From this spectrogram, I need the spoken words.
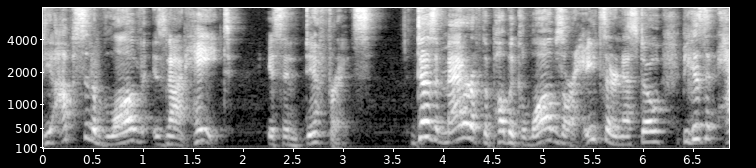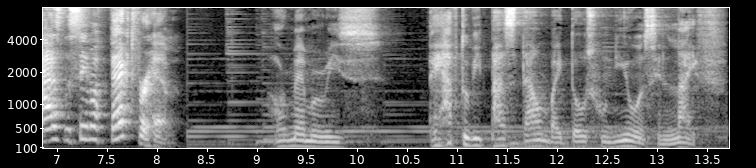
The opposite of love is not hate, it's indifference. It doesn't matter if the public loves or hates Ernesto because it has the same effect for him. Our memories, they have to be passed down by those who knew us in life,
